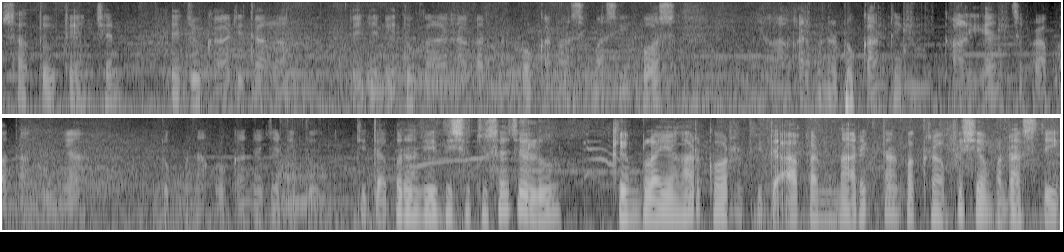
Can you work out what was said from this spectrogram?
satu dungeon dan juga di dalam dungeon itu kalian akan menemukan masing-masing boss yang akan menentukan tim kalian seberapa tangguhnya untuk menaklukkan dungeon itu. Tidak berhenti di situ saja loh, gameplay yang hardcore tidak akan menarik tanpa grafis yang fantastik.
